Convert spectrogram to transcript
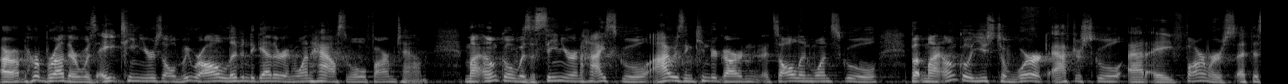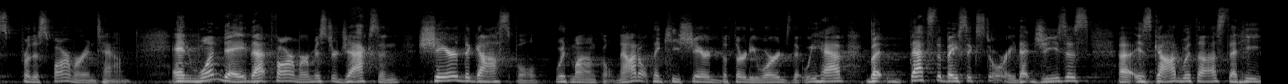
or her brother was 18 years old. We were all living together in one house in a little farm town. My uncle was a senior in high school. I was in kindergarten. It's all in one school. But my uncle used to work after school at a farmer's at this for this farmer in town. And one day, that farmer, Mr. Jackson, shared the gospel with my uncle. Now, I don't think he shared the 30 words that we have, but that's the basic story that Jesus uh, is God with us, that he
